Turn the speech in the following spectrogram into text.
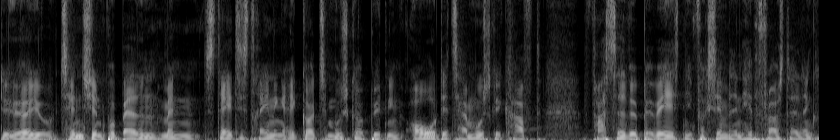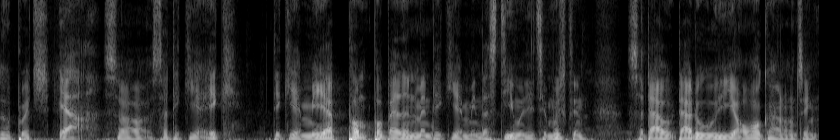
Det øger jo tension på ballen, men statisk træning er ikke godt til muskelopbygning, og det tager muskelkraft fra selve bevægelsen i for eksempel en hip thruster eller en glute bridge. Ja. Så, så det giver ikke det giver mere pump på ballen, men det giver mindre stimuli til musklen. Så der er, der er du ude i at overgøre nogle ting.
